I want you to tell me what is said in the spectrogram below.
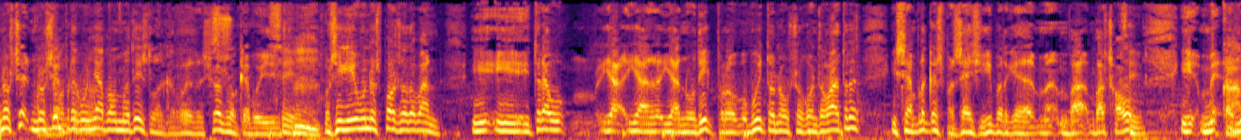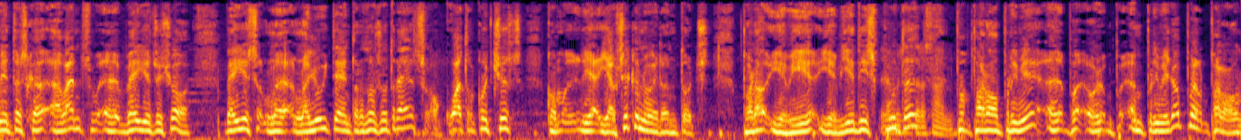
no, se, no sempre guanyava el mateix la carrera, això és el que vull dir. Sí. Mm. O sigui, un es posa davant i, i, i treu, ja, ja, ja no ho dic, però 8 o 9 segons a l'altre i sembla que es passegi perquè va, va sol. I me, Clar. mentre que abans eh, veies això, veies la, la lluita entre dos o tres o quatre cotxes, com, ja, ja ho sé que no eren tots, però hi havia, hi havia disputa per, per al primer, eh, per, en primer lloc per, per al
